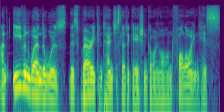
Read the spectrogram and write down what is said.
And even when there was this very contentious litigation going on following his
